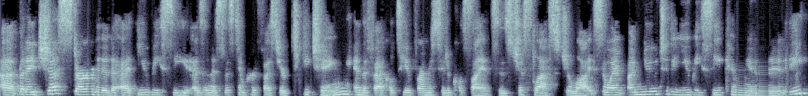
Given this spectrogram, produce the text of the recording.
Uh, but I just started at UBC as an assistant professor of teaching in the Faculty of Pharmaceutical Sciences just last July. So I'm, I'm new to the UBC community,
